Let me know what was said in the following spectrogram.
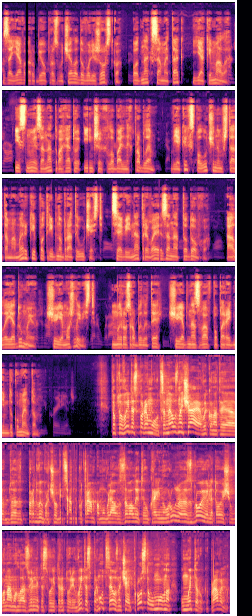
Заява Рубіо прозвучала доволі жорстко, однак саме так, як і мала. Існує занадто багато інших глобальних проблем, в яких Сполученим Штатам Америки потрібно брати участь. Ця війна триває занадто довго. Але я думаю, що є можливість. Ми розробили те, що я б назвав попереднім документом. Тобто вийти з перемов це не означає виконати е, передвиборчу обіцянку Трампа, мовляв, завалити Україну ору- зброєю для того, щоб вона могла звільнити свої території. Вийти з перемов це означає просто умовно умити руки. Правильно?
